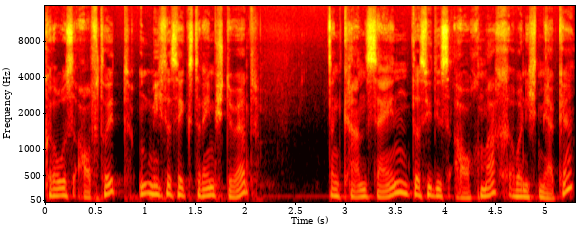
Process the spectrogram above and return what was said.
groß auftritt und mich das extrem stört, dann kann sein, dass ich das auch mache, aber nicht merke.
